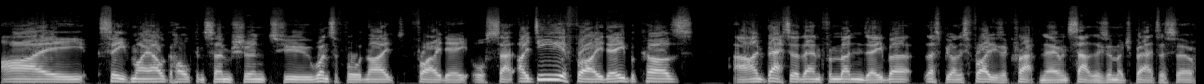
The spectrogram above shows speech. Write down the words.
I save my alcohol consumption to once a fortnight, Friday or Saturday. Ideally, a Friday because uh, I'm better than from Monday. But let's be honest, Fridays are crap now, and Saturdays are much better. So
